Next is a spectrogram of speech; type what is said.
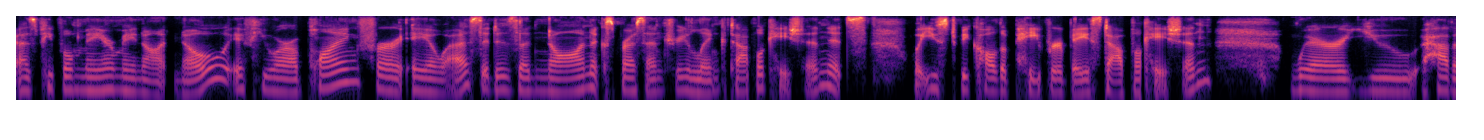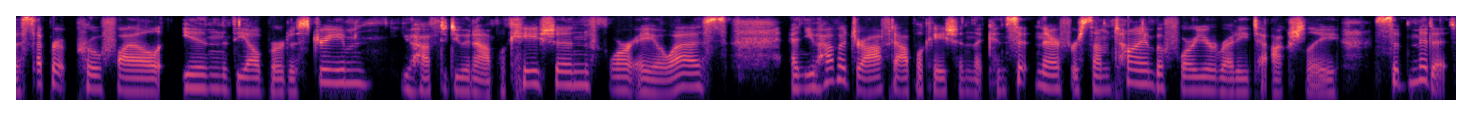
as people may or may not know, if you are applying for AOS, it is a non express entry linked application. It's what used to be called a paper based application, where you have a separate profile in the Alberta stream. You have to do an application for AOS, and you have a draft application that can sit in there for some time before you're ready to actually submit it.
